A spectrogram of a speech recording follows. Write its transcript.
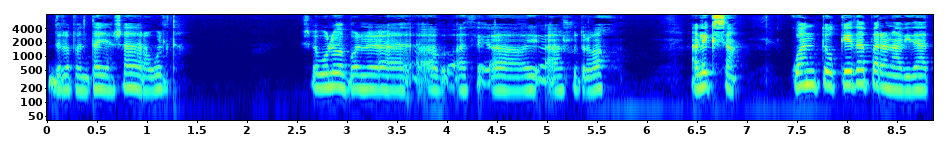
de la pantalla, se ha dado la vuelta. Se vuelve a poner a, a, su trabajo. Alexa, ¿cuánto queda para Navidad?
